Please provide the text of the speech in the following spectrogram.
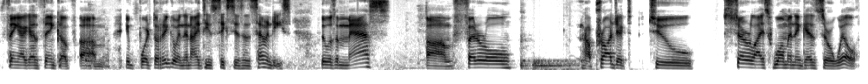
thing I can think of. Um, in Puerto Rico in the 1960s and 70s, there was a mass um, federal uh, project to sterilize women against their will.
